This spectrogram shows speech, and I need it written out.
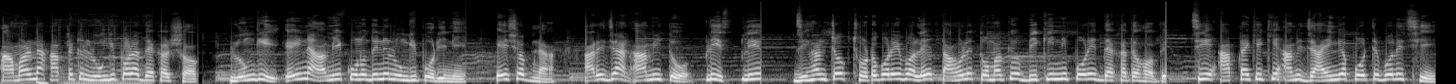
আমার না আপনাকে লুঙ্গি পরা দেখার শখ। লুঙ্গি? এই না, আমি কোনোদিনও লুঙ্গি পরিনি। এইসব না। আরে যান আমি তো। প্লিজ প্লিজ। জিহান চোখ ছোট করেই বলে, তাহলে তোমাকেও বিকিনি পরে দেখাতে হবে। ছি, আপনাকে কি আমি জাইঙ্গা পড়তে বলেছি?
